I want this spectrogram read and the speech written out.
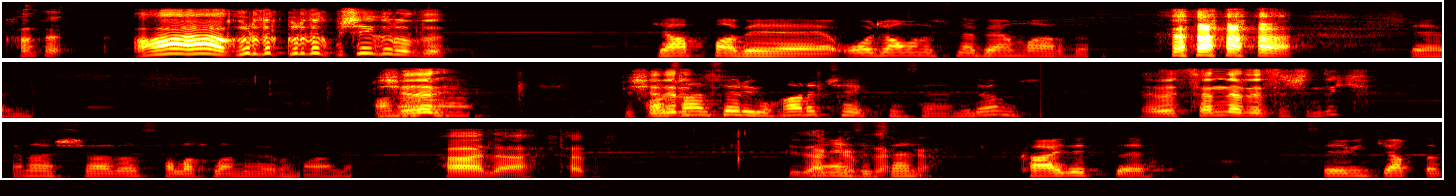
Kanka. Aa kırdık kırdık bir şey kırıldı. Yapma be. O camın üstünde ben vardım. Dermiş. Bir şeyler- bir şeyler. asansörü yukarı çektin sen biliyor musun? Evet sen neredesin şimdik? Ben aşağıda salaklanıyorum hala. Hala tabi. Bir dakika Neyse, bir sen- dakika. Kaydet de. Saving yap da.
